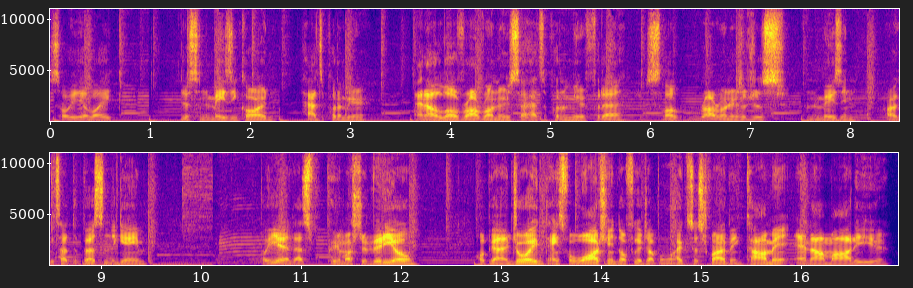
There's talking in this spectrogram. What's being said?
So yeah, like just an amazing card. Had to put him here. And I love route runners, so I had to put him here for that. Route runners are just an amazing archetype, the best in the game. But yeah, that's pretty much the video. Hope y'all enjoyed. Thanks for watching. Don't forget to drop a like, subscribe, and comment. And I'm out of here.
